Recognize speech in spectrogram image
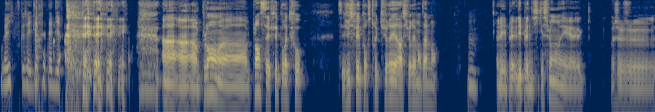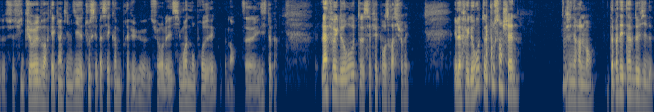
Oui, ce que j'allais dire, c'est-à-dire. un, plan, un plan c'est fait pour être faux. C'est juste fait pour structurer et rassurer mentalement. Mmh. Les, planifications, et, euh, je, suis curieux de voir quelqu'un qui me dit tout s'est passé comme prévu euh, sur les six mois de mon projet. Non, ça n'existe pas. La feuille de route, c'est fait pour se rassurer. Et la feuille de route, tout s'enchaîne, mmh. généralement. T'as pas d'étape de vide.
